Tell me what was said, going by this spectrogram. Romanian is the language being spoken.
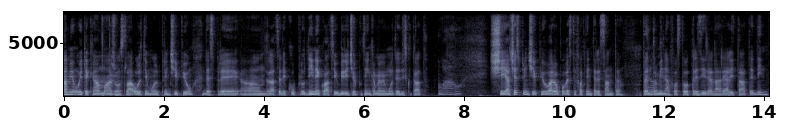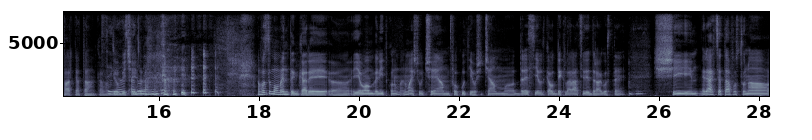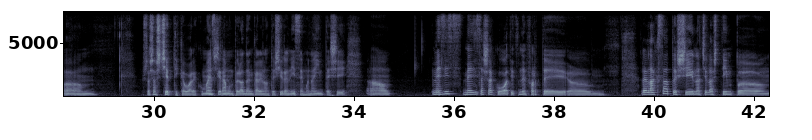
Cam eu, uite că am ajuns la ultimul principiu despre uh, relația de cuplu din ecuația iubirii, cel puțin că mai avem multe de discutat. Wow. Și acest principiu are o poveste foarte interesantă. Te Pentru rog. mine a fost o trezire la realitate din partea ta, ca de Serios? obicei. Adu-mi Da. aminte. A fost un moment în care uh, eu am venit cu, nu mai, nu mai știu ce am făcut eu și ce am uh, dres eu ca o declarație de dragoste Mhm. și reacția ta a fost una, uh, nu știu, așa sceptică oarecum, mai ales că Așa. eram în perioada în care noapte și rănisem înainte și uh, mi-a zis, mi-a zis așa cu o atitudine foarte uh, relaxată și în același timp, uh,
